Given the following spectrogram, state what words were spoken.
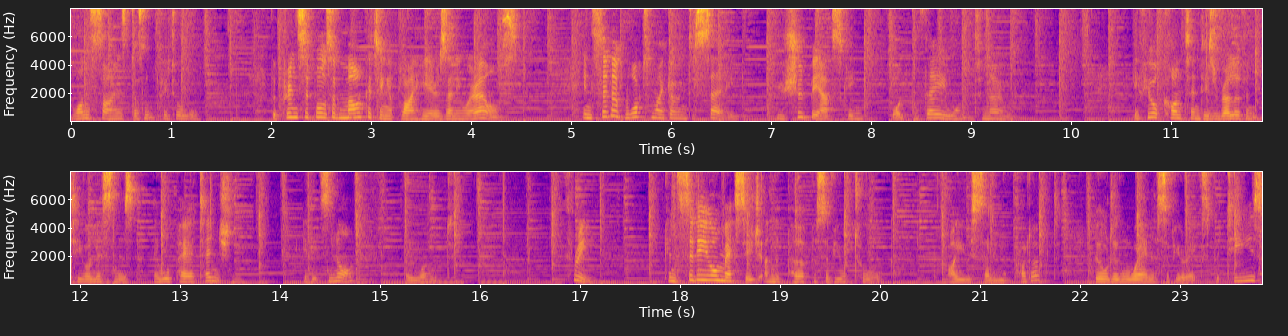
One size doesn't fit all. The principles of marketing apply here as anywhere else. Instead of what am I going to say, you should be asking what do they want to know. If your content is relevant to your listeners, they will pay attention. If it's not, they won't. 3. Consider your message and the purpose of your talk. Are you selling a product, building awareness of your expertise,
